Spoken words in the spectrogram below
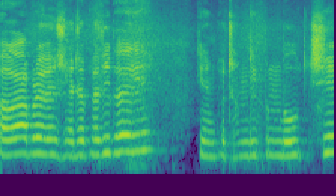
હવે આપણે સેટઅપ પહેરી લઈએ, કેમ કે ઠંડી પણ બહુ જ છે.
